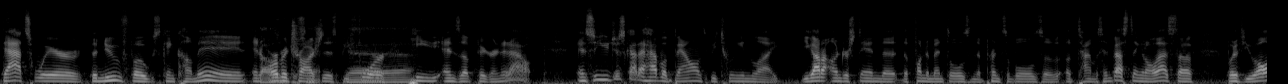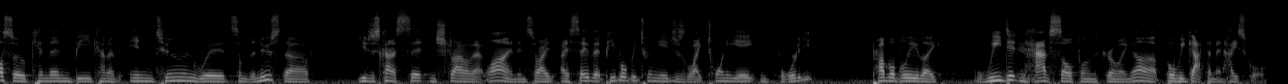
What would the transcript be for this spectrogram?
that's where the new folks can come in and Thousand arbitrage this before Yeah. he ends up figuring it out. And so you just got to have a balance between like you got to understand the the fundamentals and the principles of, of timeless investing and all that stuff. But if you also can then be kind of in tune with some of the new stuff, you just kind of sit and straddle that line. And so I, I say that people between the ages of like 28 and 40, probably like we didn't have cell phones growing up, but we got them in high school.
